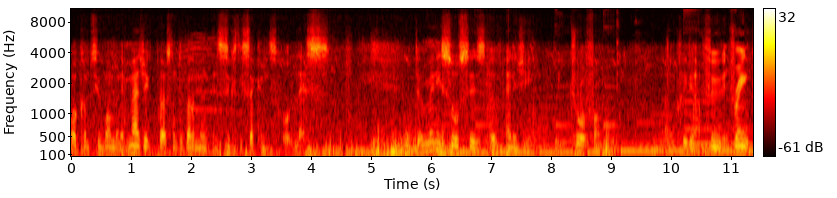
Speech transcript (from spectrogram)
Welcome to One Minute Magic Personal Development in 60 seconds or less. There are many sources of energy we draw from, uh, including our food and drink,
